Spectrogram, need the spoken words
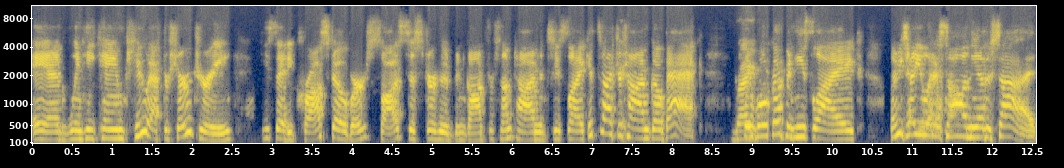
And when he came to after surgery, he said he crossed over, saw his sister who had been gone for some time, and she's like, It's not your time, go back. Right. They woke up and he's like, Let me tell you what I saw on the other side.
